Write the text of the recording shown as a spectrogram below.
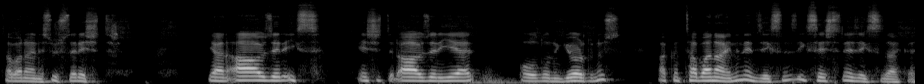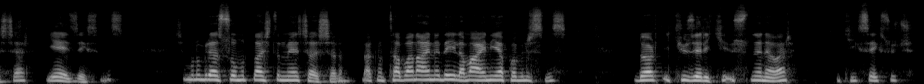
Taban aynısı üstler eşittir. Yani a üzeri x eşittir a üzeri y olduğunu gördünüz. Bakın taban aynı ne diyeceksiniz? X eşittir ne diyeceksiniz arkadaşlar? Y diyeceksiniz. Şimdi bunu biraz somutlaştırmaya çalışalım. Bakın taban aynı değil ama aynı yapabilirsiniz. 4 2 üzeri 2 üstünde ne var? 2x eksi 3.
